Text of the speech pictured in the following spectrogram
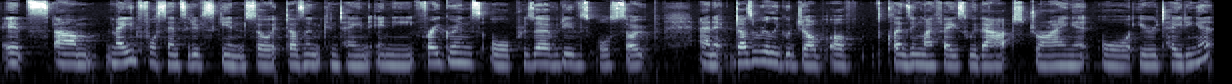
It's um, made for sensitive skin, so it doesn't contain any fragrance or preservatives or soap. And it does a really good job of cleansing my face without drying it or irritating it.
